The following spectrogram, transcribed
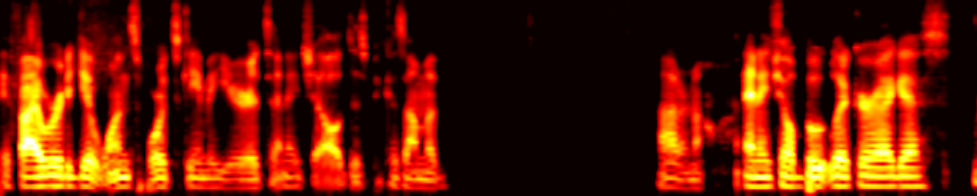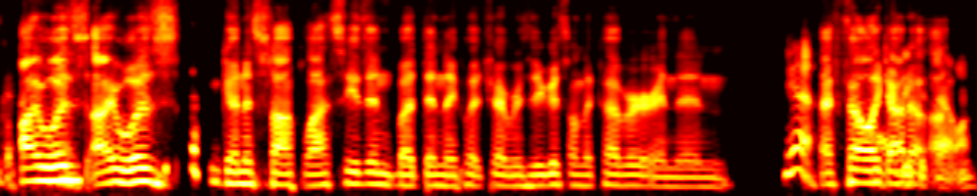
If I were to get one sports game a year, it's NHL just because I'm a, I don't know, NHL bootlicker, I guess. I was I was gonna stop last season, but then they put Trevor Zegras on the cover, and then Yeah. I felt like I had to I get that one.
